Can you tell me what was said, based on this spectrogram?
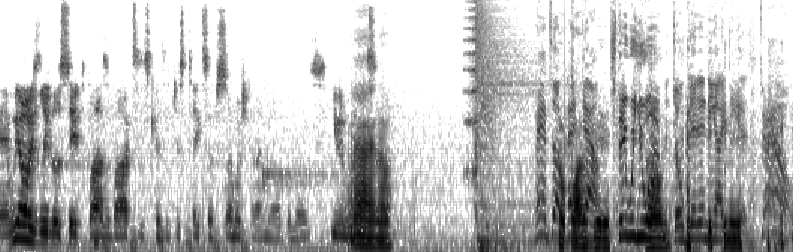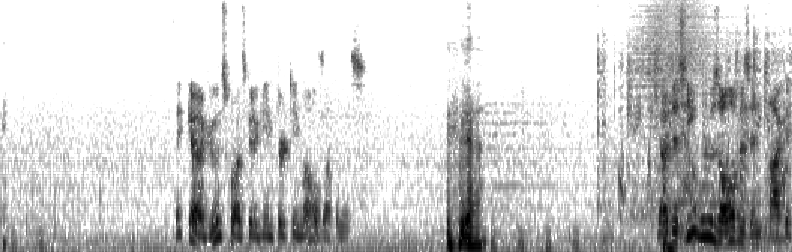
And we always leave those safe deposit boxes because it just takes up so much time to open those, even with Yeah, I us, know. Hands up, Hope head down. minute. Stay where you are. Don't get any ideas. Down. I think uh, Goon Squad's going to gain 13 levels off of this. yeah. Now, does he lose all of his in-pocket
